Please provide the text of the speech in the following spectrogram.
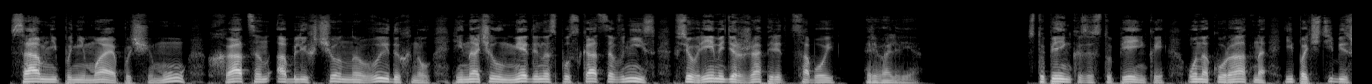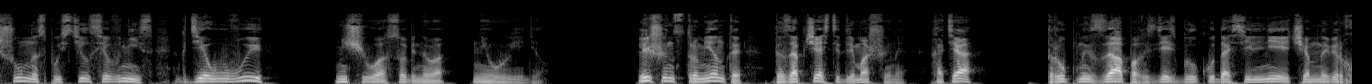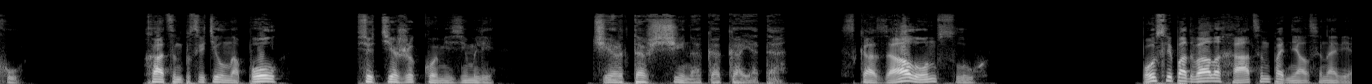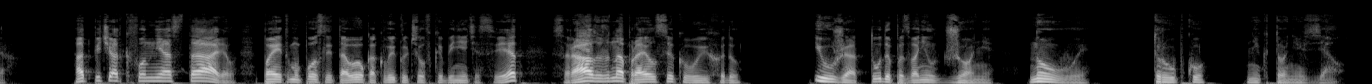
Сам не понимая почему, Хадсон облегченно выдохнул и начал медленно спускаться вниз, все время держа перед собой револьвер. Ступенька за ступенькой он аккуратно и почти бесшумно спустился вниз, где, увы, ничего особенного не увидел. Лишь инструменты да запчасти для машины, хотя трупный запах здесь был куда сильнее, чем наверху. Хадсон посветил на пол все те же коми земли. «Чертовщина какая-то!» — сказал он вслух. После подвала Хадсон поднялся наверх. Отпечатков он не оставил, поэтому после того, как выключил в кабинете свет, сразу же направился к выходу. И уже оттуда позвонил Джонни, но, увы, трубку никто не взял.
